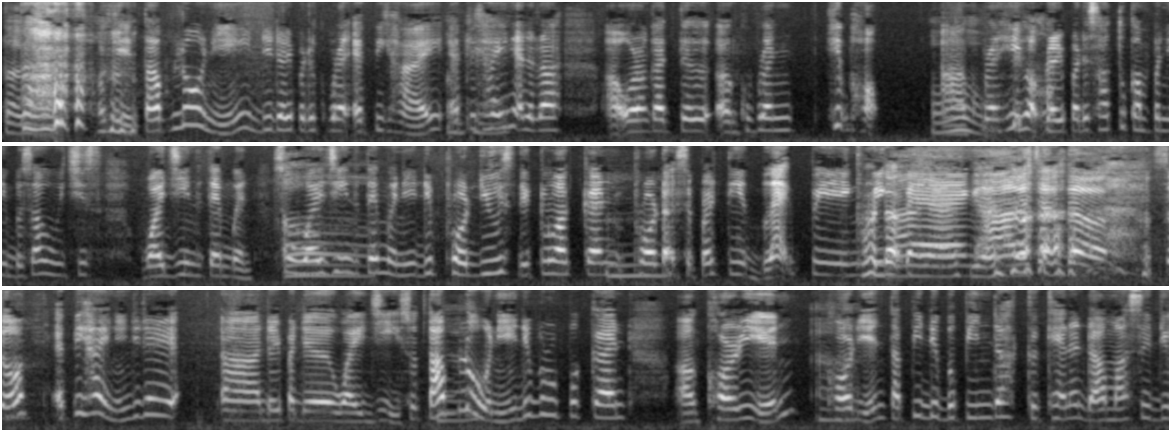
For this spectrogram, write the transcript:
Tak tahu. Okay, Tableau ni dia daripada kumpulan Epic High. Epic High ni adalah uh, orang kata uh, kumpulan hip hop. Oh. Ah, brand hip hop daripada satu company besar which is YG Entertainment. So Oh. YG Entertainment ni dia produce, dia keluarkan produk seperti Blackpink, Big Produk. Bang, ah, macam tu. So Epi High ni dia dari uh, daripada YG. So Tableau ni dia merupakan uh, Korean, Korean tapi dia berpindah ke Canada masa dia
